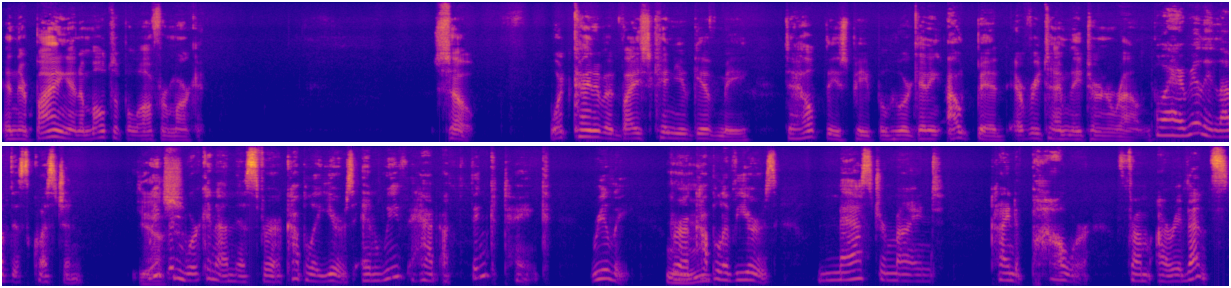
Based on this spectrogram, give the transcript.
and they're buying in a multiple offer market. So, what kind of advice can you give me to help these people who are getting outbid every time they turn around? Boy, I really love this question. Yes. We've been working on this for a couple of years, and we've had a think tank, really, for Mhm. a couple of years, mastermind kind of power from our events.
